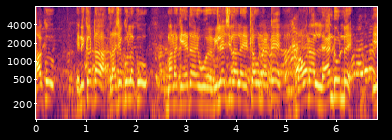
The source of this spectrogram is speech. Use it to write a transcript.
మాకు వెనుకట రజకులకు మనకి ఏదో విలేజ్లలో ఎట్లా ఉందంటే భవనాలు ల్యాండ్ ఉండే. ఈ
